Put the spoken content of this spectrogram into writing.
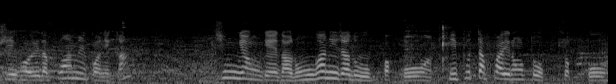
조식이 거의 다 포함일 거니까. 신기한 게 나 롱가니자도 못 받고 비프 타파 이런 것도 없었고.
